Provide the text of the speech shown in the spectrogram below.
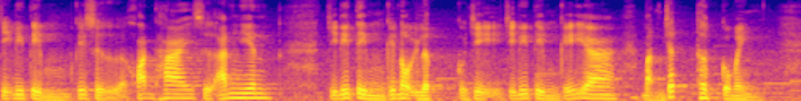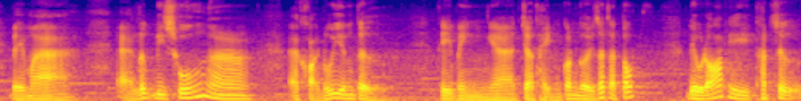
chị đi tìm cái sự khoan thai sự an nhiên chị đi tìm cái nội lực của chị chị đi tìm cái à, bản chất thực của mình để mà à, lúc đi xuống à, khỏi núi yên tử thì mình trở thành một con người rất là tốt. Điều đó thì thật sự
